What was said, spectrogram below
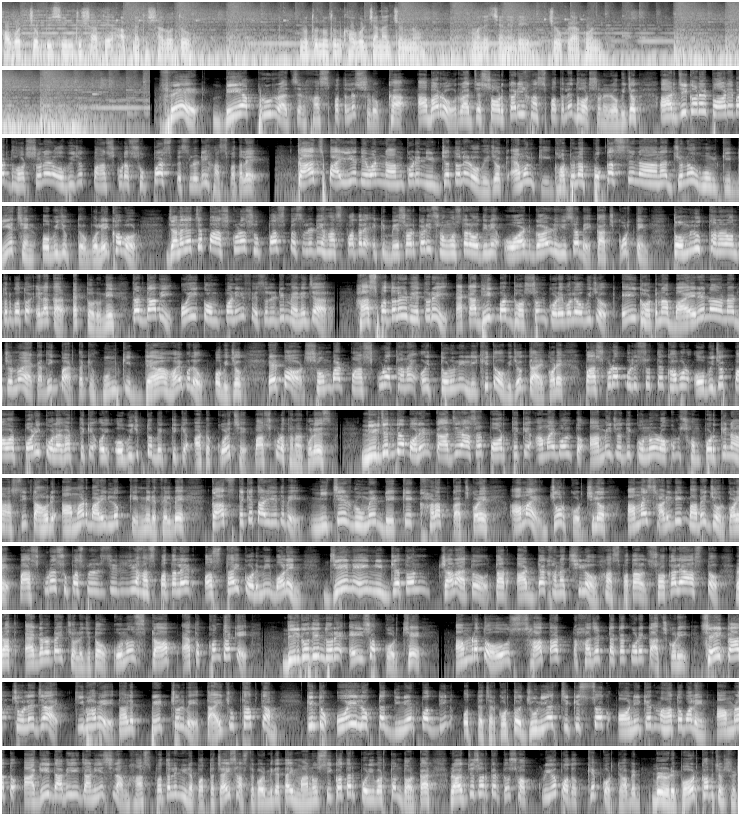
খবর চব্বিশ ইন্টুর সাথে আপনাকে স্বাগত। নতুন নতুন খবর জানার জন্য আমাদের চ্যানেলে চোখ রাখুন। ফের বেআপ্রুর রাজ্যের হাসপাতালের সুরক্ষা। আবারও রাজ্যের সরকারি হাসপাতালে ধর্ষণের অভিযোগ। আরজি করার পর এবার ধর্ষণের অভিযোগ পাঁশকুড়া সুপার স্পেশালিটি হাসপাতালে। কাজ পাইয়ে দেওয়ার নাম করে নির্যাতনের অভিযোগ। এমনকি ঘটনা প্রকাশ্যে না আনার জন্য হুমকি দিয়েছেন অভিযুক্ত বলেই খবর। জানা যাচ্ছে, পাঁশকুড়া সুপার স্পেশালিটি হাসপাতালে একটি বেসরকারি সংস্থার অধীনে ওয়ার্ড গার্ড হিসাবে কাজ করতেন তমলুক থানার অন্তর্গত এলাকার এক তরুণী। তার দাবি, ওই কোম্পানির ফেসিলিটি ম্যানেজার। হাসপাতালের ভেতরেই একাধিকবার ধর্ষণ করে বলে অভিযোগ। এই ঘটনা বাইরে না আনার জন্য একাধিকবার তাকে হুমকি দেওয়া হয় বলেও অভিযোগ। এরপর সোমবার পাঁশকুড়া থানায় ওই তরুণী লিখিত অভিযোগ দায়ের করে। পাঁশকুড়া পুলিশ সূত্রে খবর, অভিযোগ পাওয়ার পরই কোলাঘাট থেকে ওই অভিযুক্ত ব্যক্তিকে আটক করেছে পাঁশকুড়া থানার পুলিশ। নির্যাতিতা বলেন, কাজে আসার পর থেকে আমায় বলতো, আমি যদি কোনো রকম সম্পর্কে না আসি, তাহলে আমার বাড়ির লোককে মেরে ফেলবে কাজ থেকে তাড়িয়ে দেবে। নিচের রুমে ডেকে খারাপ কাজ করে, আমায় জোর করছিল। আমায় শারীরিকভাবে জোর করে। পাঁশকুড়া সুপার স্পেশালিটি হাসপাতালের অস্থায়ী কর্মী বলেন, যে নেই নির্যাতন চালাতো তার আড্ডাখানা ছিল হাসপাতাল। সকালে আসতো, রাত এগারোটায় চলে যেত। কোনো স্টাফ এতক্ষণ থাকে? দীর্ঘদিন ধরে এই সব করছে। আমরা তো সাত আট হাজার টাকা করে কাজ করি। সেই কাজ চলে যায়। কীভাবে? তাহলে পেট চলবে, তাই চুপ থাকতাম। কিন্তু ওই লোকটা দিনের পর দিন অত্যাচার করত। জুনিয়র চিকিৎসক অনিকেত মাহাতো বলেন, আমরা তো আগেই দাবি জানিয়েছিলাম, হাসপাতালে নিরাপত্তা চাই স্বাস্থ্যকর্মীদের, তাই মানসিকতার পরিবর্তন দরকার। রাজ্য সরকারকেও সক্রিয় পদক্ষেপ করতে হবে। ব্যুরো রিপোর্ট, খবর চব্বিশ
